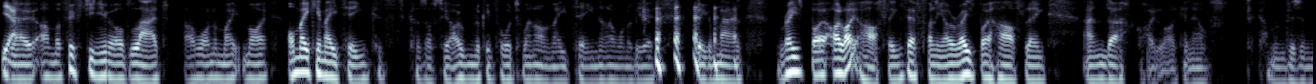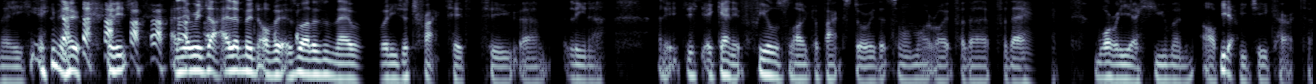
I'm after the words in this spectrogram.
Yeah. You know, I'm a 15 year old lad. I want to make my, I'll make him 18 because, because obviously I'm looking forward to when I'm 18 and I want to be a, bigger man. Raised by, I like halflings. They're funny. I was raised by a halfling and uh, quite like an elf to come and visit me. you know, and it's and there is that element of it as well, isn't there? When he's attracted to um, Lena, and it just again, it feels like a backstory that someone might write for their for their warrior human RPG character.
